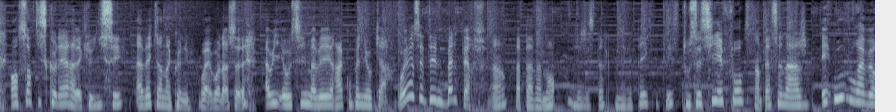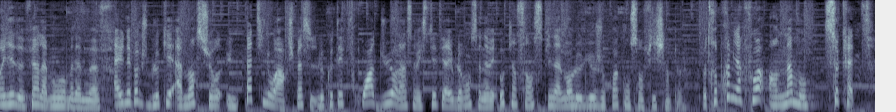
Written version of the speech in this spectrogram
en sortie scolaire avec le lycée, avec un inconnu. Ouais, voilà. Ah oui, et aussi il m'avait raccompagné au car. Ouais, c'était une belle perf, hein, papa, maman. J'espère que vous n'avez pas écouté. Tout ceci est faux, c'est un personnage. Et où vous rêveriez de faire l'amour, Madame Meuf? À une époque, je bloquais à mort sur une patinoire. Je sais pas, si le côté froid, dur, là, ça m'excitait terriblement, ça n'avait aucun sens. Finalement, le lieu, je crois qu'on s'en fiche un peu. Votre première fois en amour, secrète.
